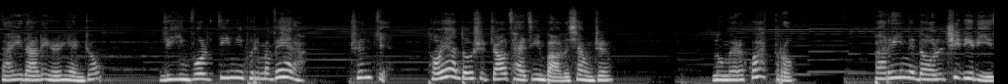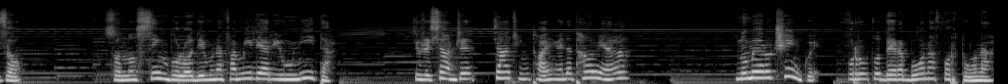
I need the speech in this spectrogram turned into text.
在意大利人眼中，gli involtini primavera 春卷同样都是招财进宝的象征。Numero quattro, parine dolci di riso sono simbolo di una famiglia riunita，就是象征家庭团圆的汤圆啦。Numero cinque, frutto della buona fortuna.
